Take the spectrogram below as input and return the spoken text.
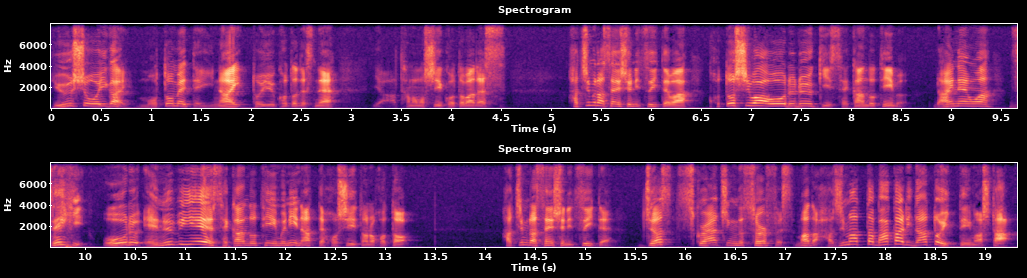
優勝以外求めていないということですね。いや頼もしい言葉です。八村選手については、今年はオールルーキーセカンドティーム、来年はぜひオール NBA セカンドティームになってほしいとのこと。八村選手について、just scratching the surface まだ始まったばかりだと言っていました。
